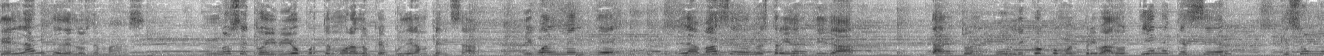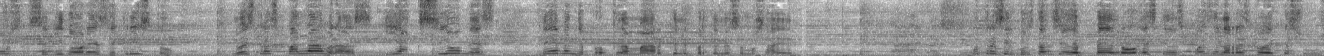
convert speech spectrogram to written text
delante de los demás, no se cohibió por temor a lo que pudieran pensar. Igualmente, la base de nuestra identidad, tanto en público como en privado, tiene que ser que somos seguidores de Cristo. Nuestras palabras y acciones deben de proclamar que le pertenecemos a Él. Otra circunstancia de Pedro es que después del arresto de Jesús,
